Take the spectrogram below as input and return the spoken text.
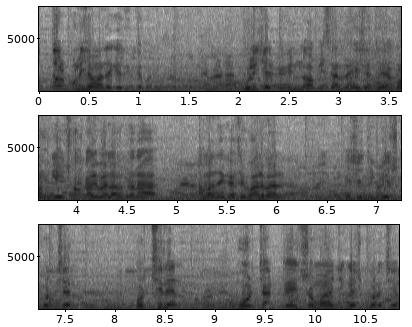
উত্তর পুলিশ আমাদেরকে দিতে পারে পুলিশের বিভিন্ন অফিসাররা এসেছে, এমনকি সকালবেলাও তারা আমাদের কাছে বারবার এসে জিজ্ঞেস করছেন, করছিলেন। ভোর চারটের সময় জিজ্ঞেস করেছেন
